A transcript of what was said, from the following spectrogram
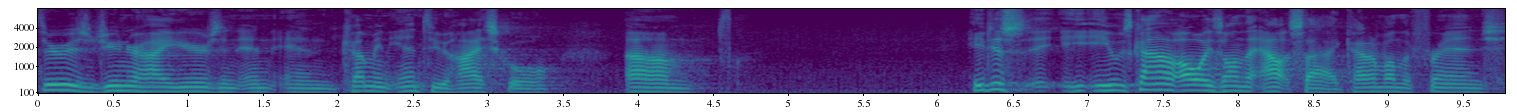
through his junior high years and, and, and coming into high school, um, he just he, he was kind of always on the outside, kind of on the fringe.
